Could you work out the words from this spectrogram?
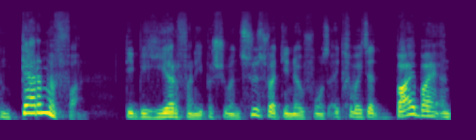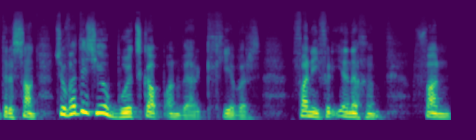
In terme van die beheer van die persoon soos wat jy nou vir ons uitgewys het baie baie interessant. So wat is jou boodskap aan werkgewers van die vereniging van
